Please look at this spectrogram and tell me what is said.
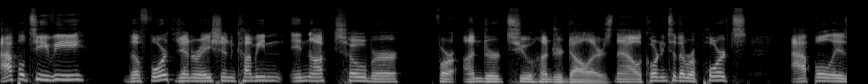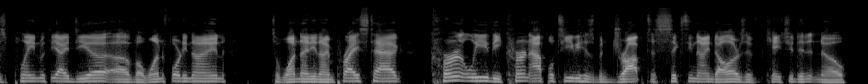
Apple TV, the fourth generation, coming in October for under two hundred dollars. Now, according to the reports, Apple is playing with the idea of a one forty nine to one ninety nine price tag. Currently, the current Apple TV has been dropped to sixty nine dollars. In case you didn't know,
